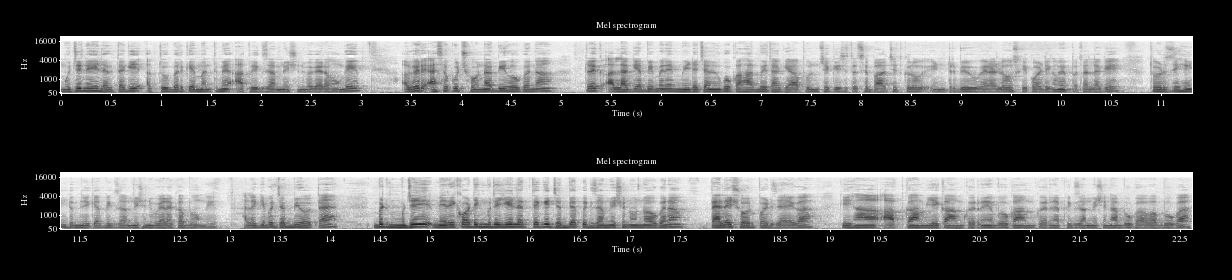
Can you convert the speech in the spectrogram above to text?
मुझे नहीं लगता कि अक्टूबर के मंथ में आपके एग्जामिनेशन वगैरह होंगे। अगर ऐसा कुछ होना भी होगा ना तो एक अलग ही अभी मैंने मीडिया चैनल को कहा भी था कि आप उनसे किसी तरह से बातचीत करो इंटरव्यू वगैरह लो, उसके अकॉर्डिंग हमें पता लगे, थोड़ी सी हिंट मिले कि आप एग्जामिनेशन वगैरह कब होंगे। हालाँकि वो जब भी होता है बट मुझे, मेरे अकॉर्डिंग मुझे ये लगता है कि जब भी आपका एग्जामिनेशन होना होगा ना, पहले शोर पड़ जाएगा कि हाँ आपका हम ये काम कर रहे हैं, वो काम कर रहे हैं, आपका एग्जामिनेशन अब होगा अब होगा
